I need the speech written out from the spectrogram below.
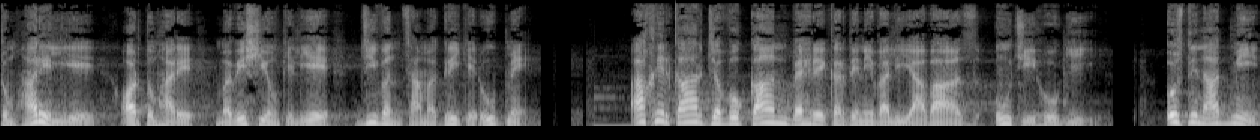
तुम्हारे लिए और तुम्हारे मवेशियों के लिए जीवन सामग्री के रूप में। आखिरकार जब वो कान बहरे कर देने वाली आवाज़ ऊँची होगी, उस दिन आदमी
